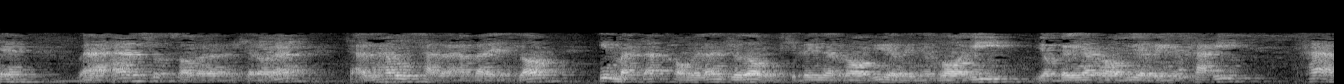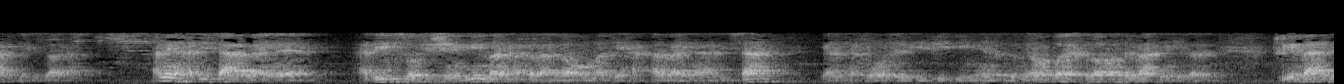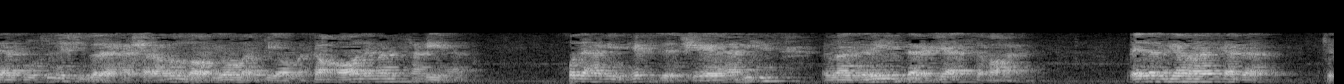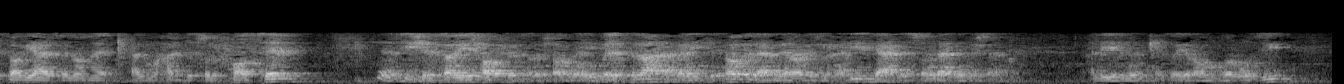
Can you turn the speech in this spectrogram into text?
و عرض شد سابقا کرارن که از همون صدر اول اسلام این مطلب کاملا جدا بود که بین راوی و بین واعی یا بین راوی و بین فقی فرق نگذارن همین حدیث اربعین حدیث رو که شنیدیم من حتی الله امتی اربعین حدیثن یعنی کسی اون فی دنیا با اختلافات متنی که داره. توی بعضی از متونش چیز داره. حشران الله یوم قیامت آل من فقیه خود همین حفظ شعر حدیث منظره یک درجه از فقاهت غیر دیگه من کردم کتابی هست به نام المحدث الفاصل. سی شد سال چاپ به اصطلاح اولین کتاب در نهایت الحدیث که اهل سنت نوشتن. علی ابن کتای رام هرموزی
